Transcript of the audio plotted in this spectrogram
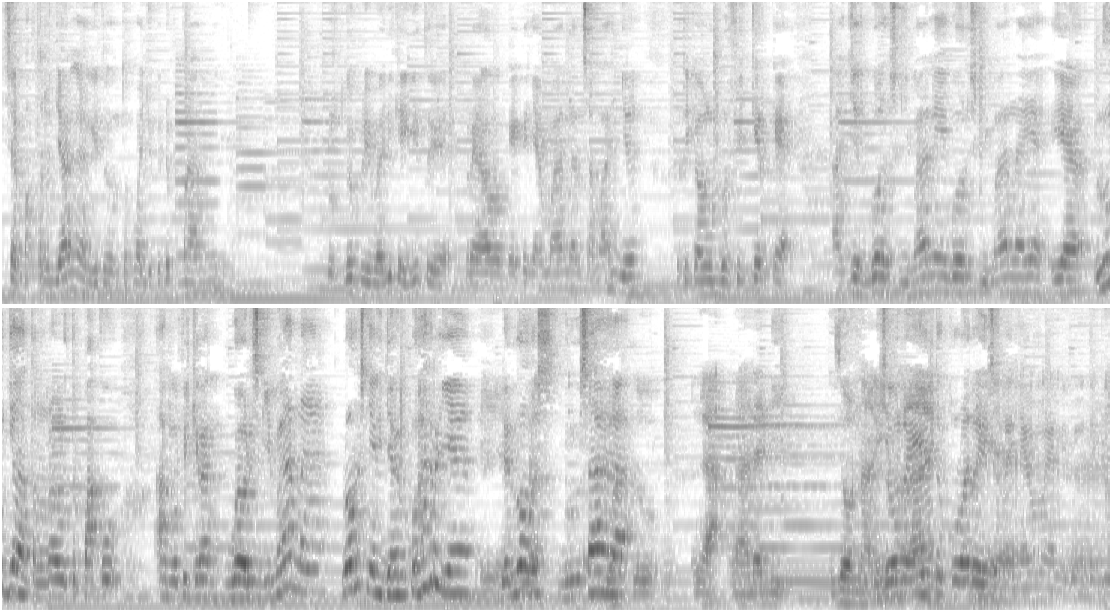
sepak terjangnya gitu untuk maju ke depan gitu. Menurut gue pribadi kayak gitu ya real kayak kenyamanan sama aja. Ketika lu berpikir kayak anjir gue harus gimana ya gue harus gimana ya ya lu jangan terlalu terpaku sama pikiran gue harus gimana lu harus nyari jalan keluarnya Iya, dan lu buat- harus berusaha. buat lu nggak nggak ada di zona itu zona kan. itu keluar dari Iya. zona nyaman gitu kayak gitu.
